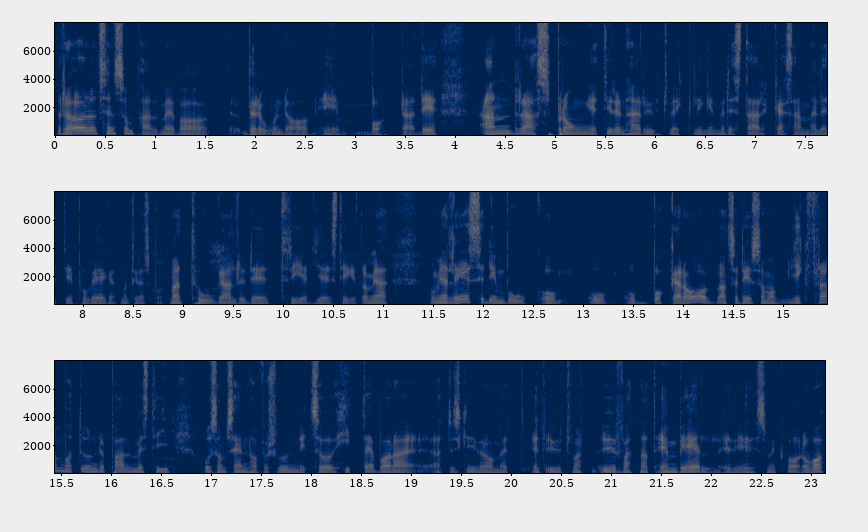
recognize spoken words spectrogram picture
rörelsen som Palme var beroende av är borta. Det andra språnget i den här utvecklingen med det starka samhället är på väg att monteras bort. Man tog aldrig det tredje steget. Om jag, om jag läser din bok och, och, och bockar av, alltså det som gick framåt under Palmes tid och som sen har försvunnit, så hittar jag bara att du skriver om ett, ett utvattnat, urvattnat MBL är eh, det eh, som är kvar. Och vad,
